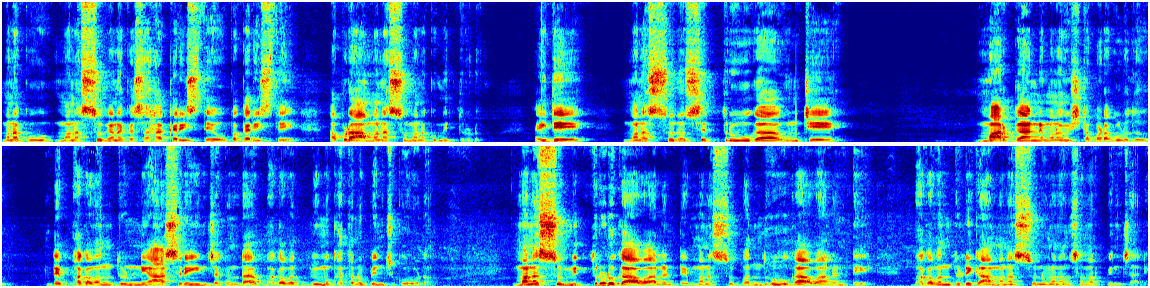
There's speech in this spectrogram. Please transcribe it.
మనకు మనస్సు గనక సహకరిస్తే ఉపకరిస్తే అప్పుడు ఆ మనస్సు మనకు మిత్రుడు. అయితే మనస్సును శత్రువుగా ఉంచే మార్గాన్ని మనం ఇష్టపడకూడదు. అంటే భగవంతుణ్ణి ఆశ్రయించకుండా భగవద్విముఖతను పెంచుకోవడం. మనస్సు మిత్రుడు కావాలంటే మనస్సు బంధువు కావాలంటే భగవంతుడికి ఆ మనస్సును మనం సమర్పించాలి.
